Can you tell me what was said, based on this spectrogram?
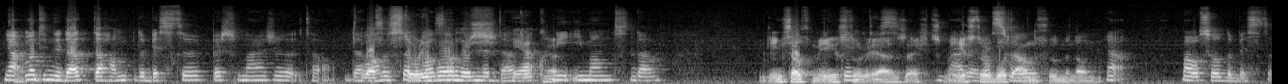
Ja, want inderdaad, de, ham- de beste personage, de, de Was een was storyboarder, inderdaad ja. ook Ja. niet iemand dat... Ik denk zelf Bekend meegestoord. Ja, echt was wordt aan de film en dan. Ja, maar was wel de beste.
